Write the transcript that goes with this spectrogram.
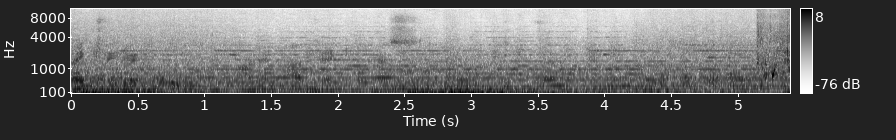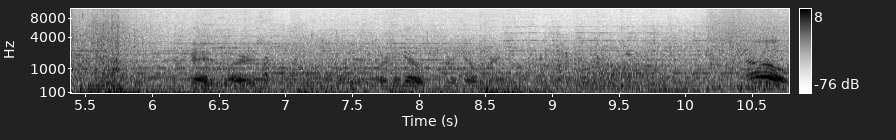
Right trigger Okay, where is it? Where'd it go? Where'd it go? Where'd it go? No!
